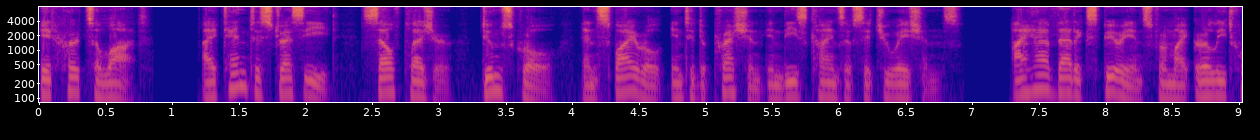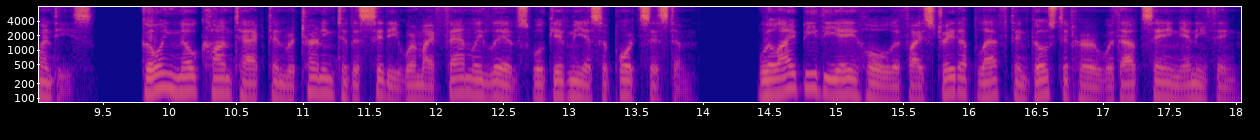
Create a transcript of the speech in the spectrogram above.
It hurts a lot. I tend to stress eat, self-pleasure, doom scroll, and spiral into depression in these kinds of situations. I have that experience from my early 20s. Going no contact and returning to the city where my family lives will give me a support system. Will I be the a-hole if I straight up left and ghosted her without saying anything?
